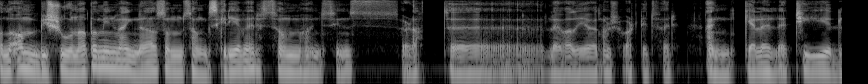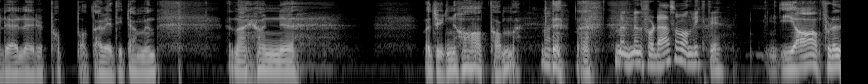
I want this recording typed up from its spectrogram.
Hadde ambisjoner på min vegne da, som sangskriver, som han syns vel at uh, Løva livet kanskje ble litt for enkel eller tydelig eller poppete, jeg vet ikke, men Nei, han uh, Jeg tror ikke han hata han, nei. Nei. Men, men for deg så var han viktig. Ja, for det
